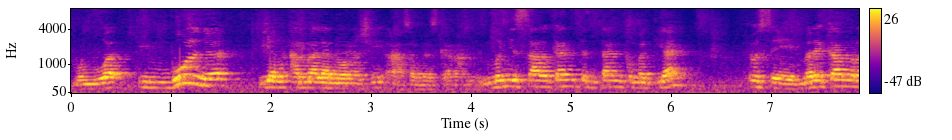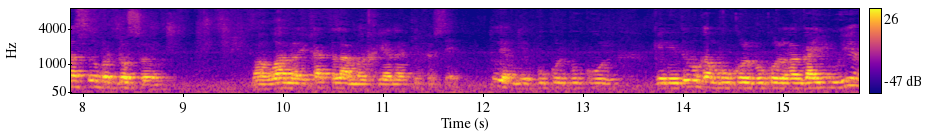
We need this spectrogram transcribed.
Membuat timbulnya yang amalan orang Syiah sampai sekarang. Menyesalkan tentang kematian Hussein. Mereka merasa berdosa bahawa mereka telah mengkhianati Hussein. Itu yang dia pukul-pukul. Kini itu bukan pukul-pukul dengan kayu je.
